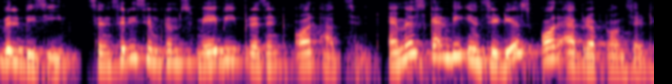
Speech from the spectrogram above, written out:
will be seen. Sensory symptoms may be present or absent. MS can be insidious or abrupt onset.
